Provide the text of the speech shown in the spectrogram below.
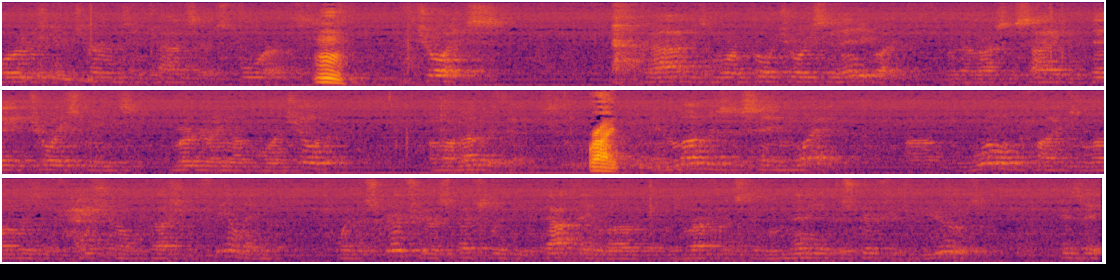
words and terms and concepts for us. Mm. Choice. God is more pro-choice than anybody, but in our society today, choice means murdering unborn children, among other things. Right. And love is the same way. Uh, the world defines love as an emotional gushing feeling, when the scripture, especially the agape love that was referenced in many of the scriptures you use, is a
